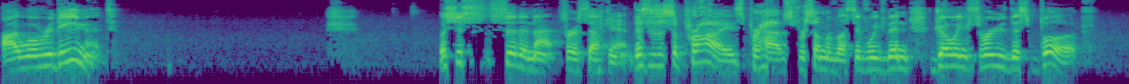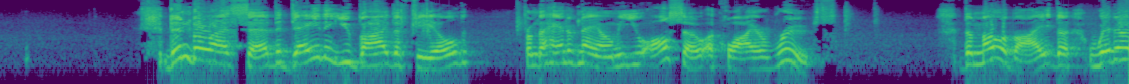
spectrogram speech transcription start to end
I will redeem it. Let's just sit in that for a second. This is a surprise, perhaps, for some of us if we've been going through this book. Then Boaz said, The day that you buy the field from the hand of Naomi, you also acquire Ruth, the Moabite, the widow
